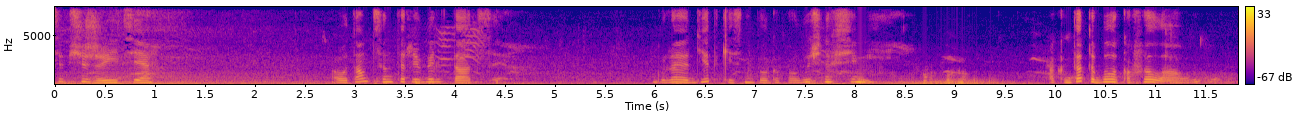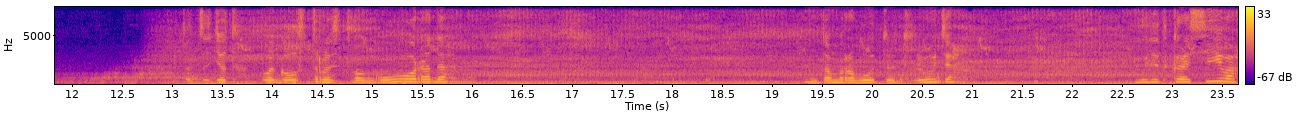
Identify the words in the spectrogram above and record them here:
Здесь общежитие. А вот там центр реабилитации гуляют детки из неблагополучных семей. А когда-то было кафе Лау. Тут идет благоустройство города. Там работают люди. Будет красиво.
